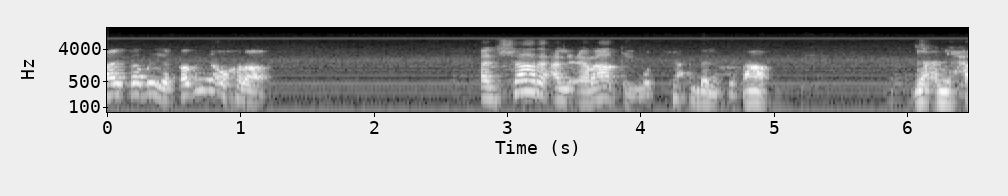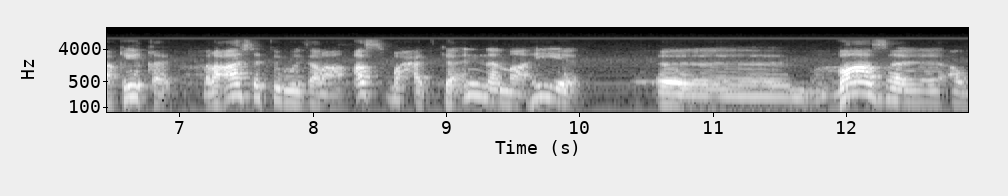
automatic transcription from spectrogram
هاي قضية قضية أخرى. الشارع العراقي والشعب العراقي يعني حقيقة رئاسة الوزراء أصبحت كأنما هي آه، فازة أو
